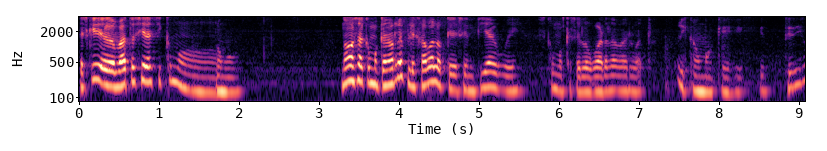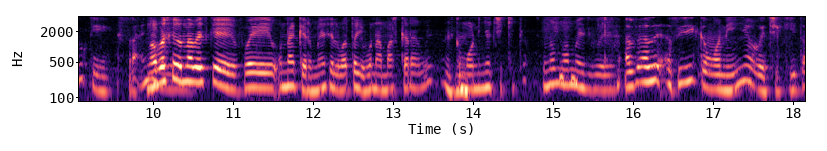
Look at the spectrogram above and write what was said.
Es que el vato sí era así como... Como, No, o sea, como que no reflejaba lo que sentía, güey. Es como que se lo guardaba el vato. y como que, te digo que extraño. No, ves que una vez que fue una kermés, el vato llevó una máscara, güey. Como niño chiquito. No mames, güey. Así, como niño, güey, chiquito,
